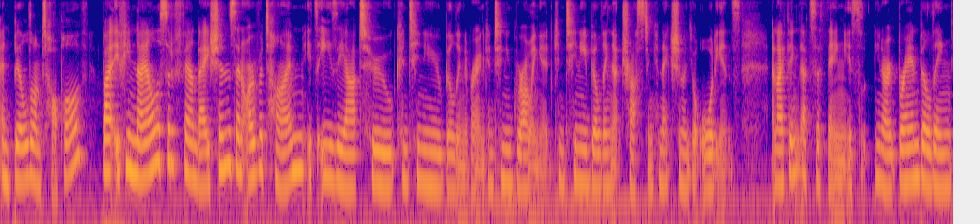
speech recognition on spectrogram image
and build on top of. But if you nail the sort of foundations, then over time it's easier to continue building the brand, continue growing it, continue building that trust and connection with your audience. And I think that's the thing is, you know, brand building,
